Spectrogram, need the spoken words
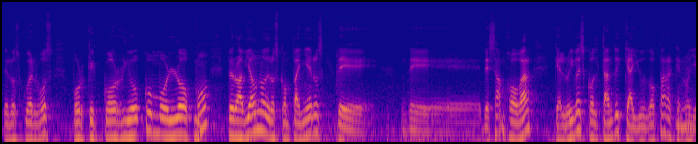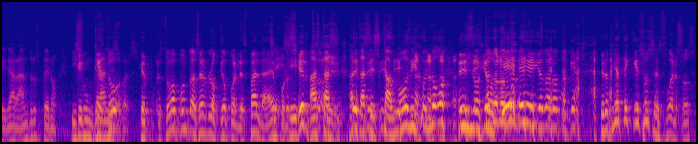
de los cuervos, porque corrió como loco, pero había uno de los compañeros de, de, de Sam Hobart que lo iba escoltando y que ayudó para que no llegara Andrews, pero hizo Que, un que gran estuvo, esfuerzo. que estuvo a punto de hacer bloqueo por la espalda, ¿eh? Sí, por sí, cierto. hasta- hasta se Sí, escamó, dijo, "No, lo yo no lo toqué". yo no lo toqué. Pero fíjate que esos esfuerzos,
